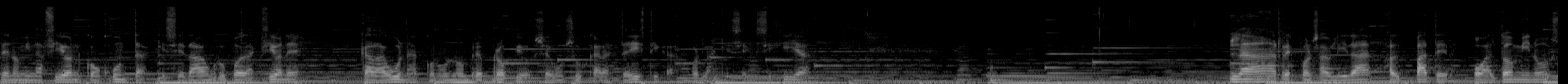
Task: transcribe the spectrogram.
denominación conjunta que se da a un grupo de acciones, cada una con un nombre propio según sus características, por las que se exigía la responsabilidad al pater o al dominus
